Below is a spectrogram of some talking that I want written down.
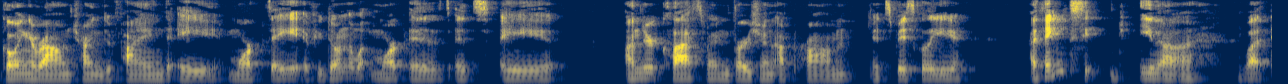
going around trying to find a MORP date. If you don't know what MORP is, it's a underclassmen version of prom. It's basically I think even uh, what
